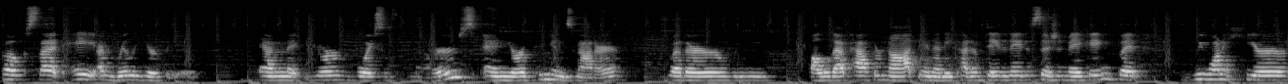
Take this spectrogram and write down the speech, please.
folks that, hey, I'm really here for you. And that your voice matters and your opinions matter, whether we follow that path or not in any kind of day to day decision making. But we want to hear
